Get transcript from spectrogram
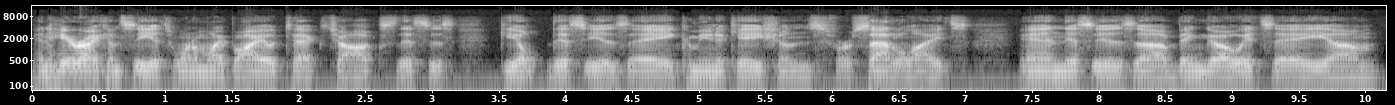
And here I can see it's one of my biotech chalks. This is Gilt. This is a communications for satellites. And this is uh, Bingo. It's a um,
